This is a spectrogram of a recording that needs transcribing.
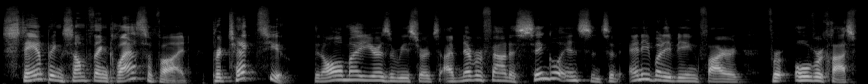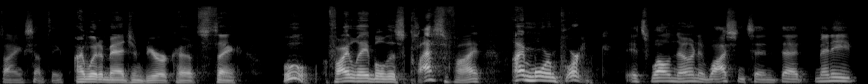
stamping something classified protects you. In all my years of research, I've never found a single instance of anybody being fired for overclassifying something. I would imagine bureaucrats think, ooh, if I label this classified, I'm more important. It's well known in Washington that many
